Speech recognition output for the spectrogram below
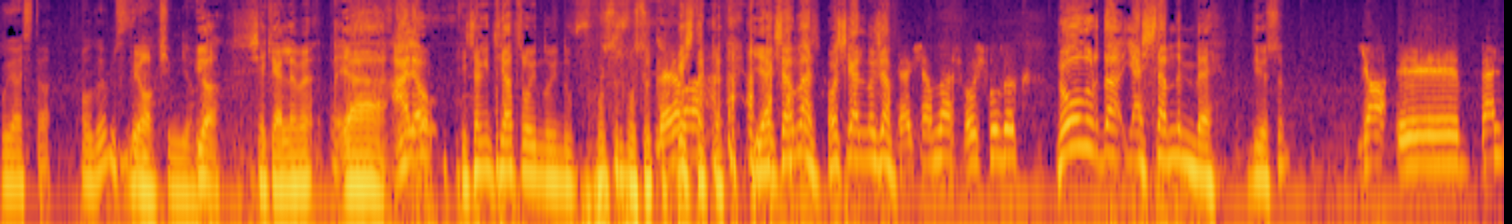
Bu yaşta oluyor mu sizde? Yok şimdi yok. Yok. Şekerleme. Ya. Alo. Geçen gün tiyatro oyununda oyundu. Fosur fosur 45 Merhaba. dakika. İyi akşamlar. Hoş geldin hocam. İyi akşamlar. Hoş bulduk. Ne olur da yaşlandım be diyorsun. Ya e, ben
